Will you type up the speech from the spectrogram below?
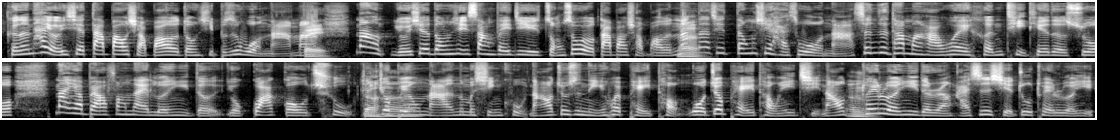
可能他有一些大包小包的东西，不是我拿吗？那有一些东西上飞机总是会有大包小包的，那那些东西还是我拿，甚至他们还会很体贴的说，那要不要放在轮椅的有挂钩处，你就不用拿的那么辛苦。然后就是你会陪同，我就陪同一起，然后推轮椅的人还是协助推轮椅，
